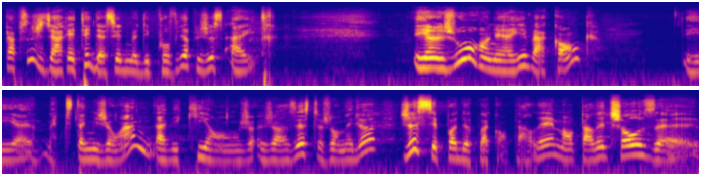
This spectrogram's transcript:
Puis après ça, j'ai dit, arrêtez d'essayer de me découvrir, puis juste être. Et un jour, on arrive à Conques, et euh, ma petite amie Joanne, avec qui on ja- jasait cette journée-là, je ne sais pas de quoi qu'on parlait, mais on parlait de choses euh,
